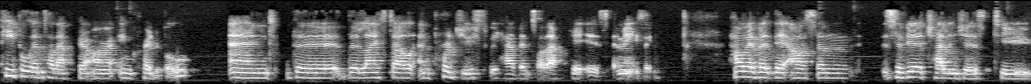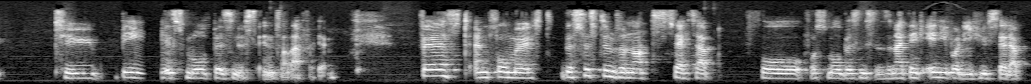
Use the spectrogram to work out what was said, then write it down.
people in South Africa are incredible, and the the lifestyle and produce we have in South Africa is amazing. However, there are some severe challenges to to being a small business in South Africa. First and foremost, the systems are not set up for for small businesses, and I think anybody who set up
